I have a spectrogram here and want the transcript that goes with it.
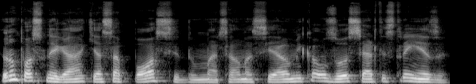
Eu não posso negar que essa posse do Marcelo Maciel me causou certa estranheza.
